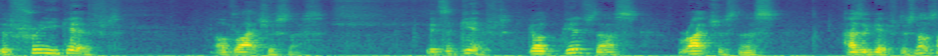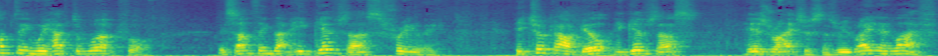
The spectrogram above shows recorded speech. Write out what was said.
the free gift of righteousness. It's a gift. God gives us righteousness as a gift. It's not something we have to work for. It's something that He gives us freely. He took our guilt, He gives us His righteousness. We reign in life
